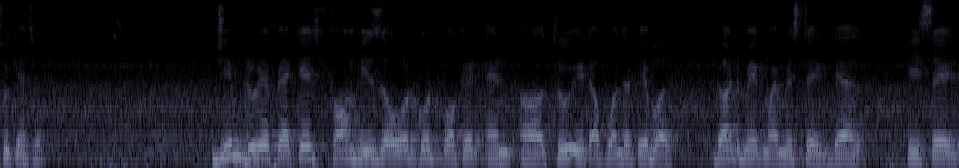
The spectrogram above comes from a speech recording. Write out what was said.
શું કહે છે? Jim drew a package from his overcoat pocket and uh, threw it upon the table. Don't make my mistake, Dell, he said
